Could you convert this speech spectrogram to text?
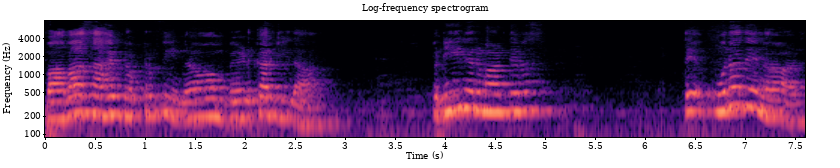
ਬਾਬਾ ਸਾਹਿਬ ਡਾਕਟਰ ਭੀਮਰਾਓ ਅੰਬੇਡਕਰ ਜੀ ਦਾ ਪਨੀ ਨਿਰਮਾਣ ਦਿਵਸ ਤੇ ਉਹਨਾਂ ਦੇ ਨਾਲ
